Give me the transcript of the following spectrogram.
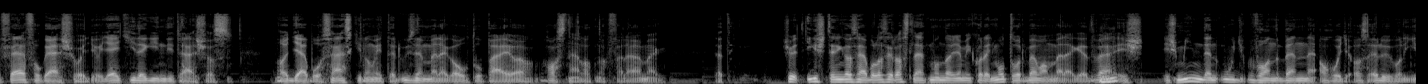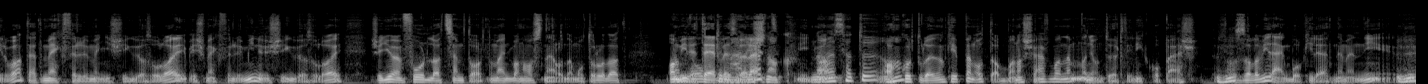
felfogás, hogy, hogy egy hidegindítás az nagyjából 100 km üzemmeleg autópálya használatnak felel meg. Tehát, sőt, Isten igazából azért azt lehet mondani, hogy amikor egy motor be van melegedve, mm. és, és minden úgy van benne, ahogy az elő van írva, tehát megfelelő mennyiségű az olaj, és megfelelő minőségű az olaj, és egy olyan fordulatszem tartományban használod a motorodat, amire tervezve lett, így van, akkor tulajdonképpen ott abban a sávban nem nagyon történik kopás. Uh-huh. Azzal a világból ki lehetne menni uh-huh.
